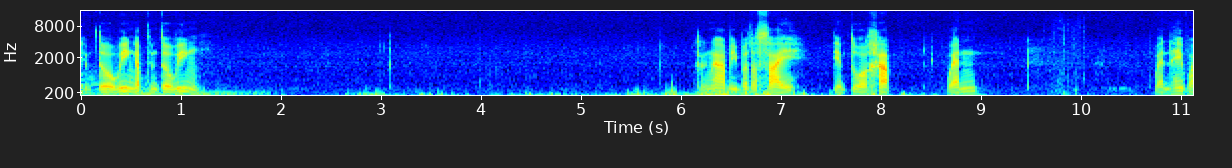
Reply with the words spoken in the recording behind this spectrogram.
ตรียมตัววิ่งครับเตรียมตัววิ่ง ข้างหน้ามีมอเตอร์ไซค์เตรียมตัวขับแว้นแว้นให้ไว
